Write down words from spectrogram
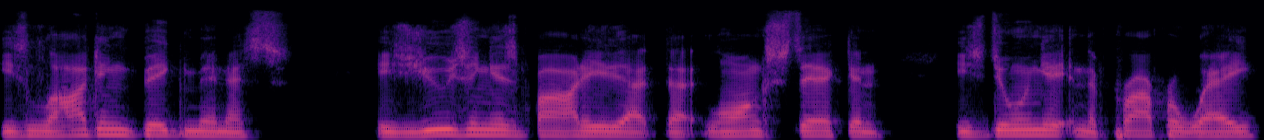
he's logging big minutes. He's using his body that that long stick, and he's doing it in the proper way.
